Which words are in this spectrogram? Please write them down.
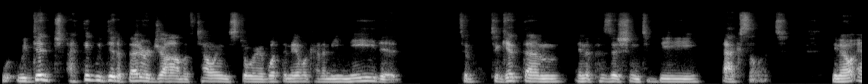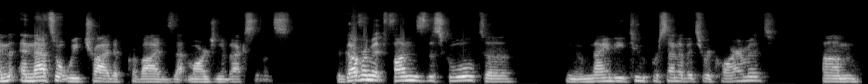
we did, I think we did a better job of telling the story of what the Naval Academy needed to, to get them in a position to be excellent. You know and and that's what we try to provide is that margin of excellence. The government funds the school to you know 92% of its requirement um,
